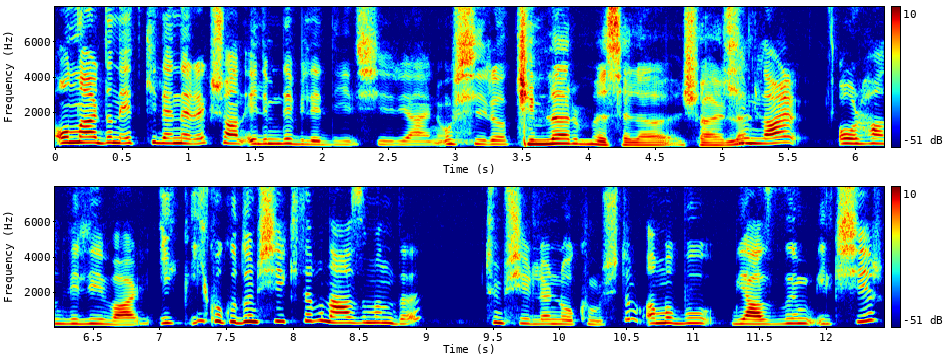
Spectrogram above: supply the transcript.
onlardan etkilenerek şu an elimde bile değil şiir yani o şiiri Kimler mesela şairler? Kimler? Orhan Veli var. İlk, ilk okuduğum şiir kitabı Nazım'ındı. Tüm şiirlerini okumuştum ama bu yazdığım ilk şiir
